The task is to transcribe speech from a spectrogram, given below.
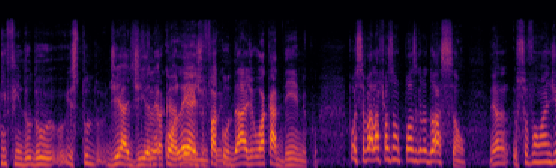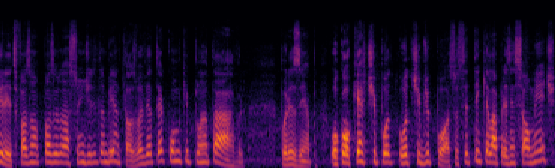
enfim, do, do, estudo dia a dia, né? colégio, faculdade, o acadêmico. Pô, você vai lá fazer uma pós-graduação. Né? Eu sou formado em Direito, você faz uma pós-graduação em Direito Ambiental, você vai ver até como que planta a árvore por exemplo, ou qualquer tipo, outro tipo de posse. Você tem que ir lá presencialmente,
